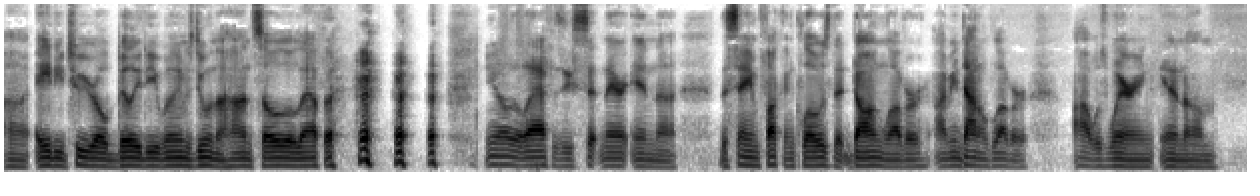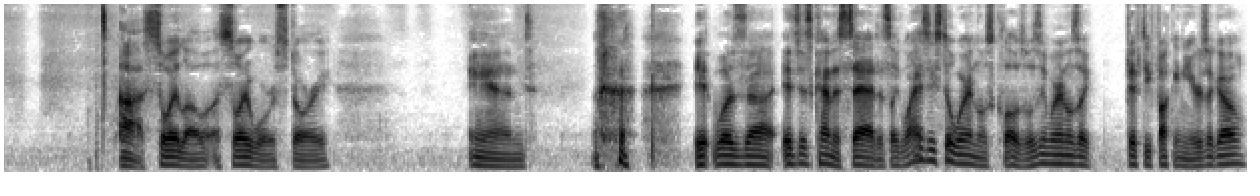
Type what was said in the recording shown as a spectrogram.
82 uh, year old Billy Dee Williams doing the Han Solo laugh. you know the laugh as he's sitting there in uh, the same fucking clothes that Dong Lover, I mean Donald Glover, I was wearing in um, uh, Soylo, a Soy Wars story, and it was uh, it's just kind of sad. It's like, why is he still wearing those clothes? Was he wearing those like fifty fucking years ago?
